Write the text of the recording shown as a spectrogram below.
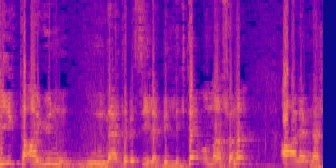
İlk taayyün mertebesiyle birlikte ondan sonra alemler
